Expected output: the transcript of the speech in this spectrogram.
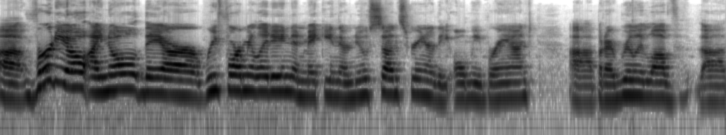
Uh, Verdio, I know they are reformulating and making their new sunscreen or the Omi brand. Uh, but I really love uh,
